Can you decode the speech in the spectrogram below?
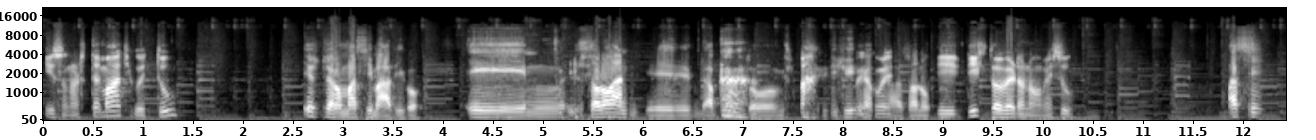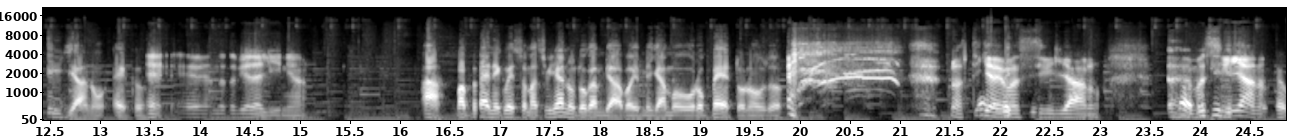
Io sono Artematico e tu? Io sono Massimatico e mh, sono anni che appunto di cinema come- sono Di, di il tuo vero nome, su. Massimiliano, ecco. Eh, è andata via la linea. Ah, va bene questo, Massimiliano lo cambiavo e mi chiamo Roberto, non lo so. no, ti chiami Massimiliano. Eh, Eh, Massimiliano, eh,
